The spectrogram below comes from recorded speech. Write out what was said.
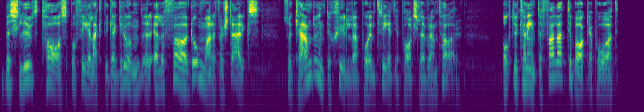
beslut tas på felaktiga grunder eller fördomar förstärks så kan du inte skylla på en tredjepartsleverantör. Och du kan inte falla tillbaka på att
